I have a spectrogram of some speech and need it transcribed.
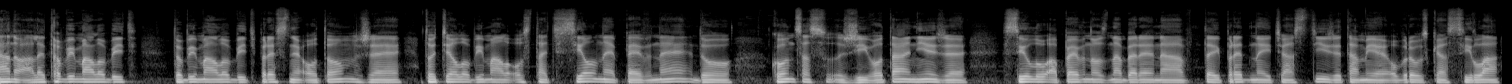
Áno, ale to by malo byť to by malo byť presne o tom, že to telo by malo ostať silné, pevné do konca života, nie že silu a pevnosť nabere na tej prednej časti, že tam je obrovská sila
